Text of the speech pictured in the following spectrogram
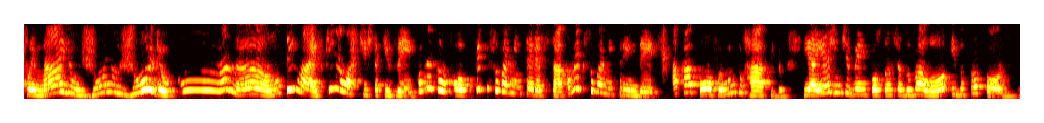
foi maio, junho, julho. Hum, ah, não, não tem mais. Quem é o artista que vem? Como é que eu vou? Por que, que isso vai me interessar? Como é que isso vai me prender? Acabou, foi muito rápido. E aí a gente vê a importância do valor e do propósito.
